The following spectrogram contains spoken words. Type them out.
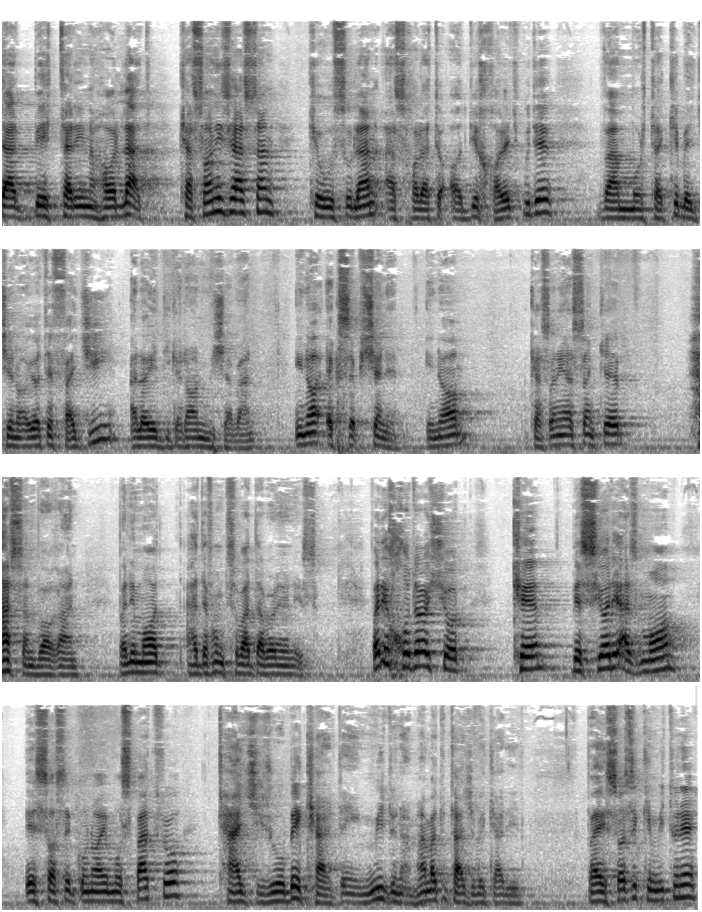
در بهترین حالت کسانی هستند که اصولا از حالت عادی خارج بوده و مرتکب جنایات فجی علای دیگران می‌شوند. اینا اکسپشنه اینا کسانی هستن که هستن واقعا ولی ما هدفم صحبت درباره نیست. ولی خدا شد که بسیاری از ما احساس گناه مثبت رو تجربه کرده ایم می‌دونم. همتون تجربه کردید. و احساسی که می‌تونه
